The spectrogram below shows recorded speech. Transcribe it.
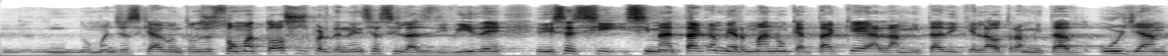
no manches qué hago. Entonces toma todas sus pertenencias y las divide y dice, si, si me ataca mi hermano, que ataque a la mitad y que la otra mitad huya.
